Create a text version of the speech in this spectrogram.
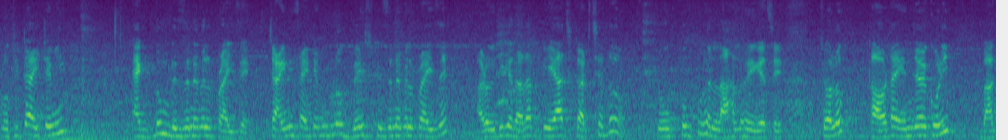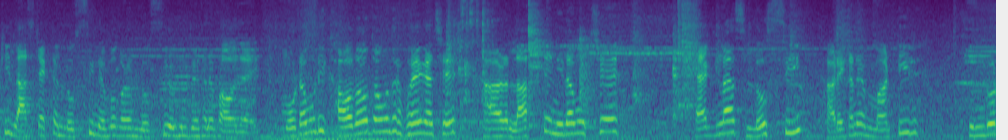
প্রতিটা আইটেমই একদম রিজনেবল প্রাইসে চাইনিজ আইটেমগুলো বেশ রিজনেবল প্রাইসে আর ওইদিকে দাদা পেঁয়াজ কাটছে তো চোখ ফোক পুরো লাল হয়ে গেছে। চলো, খাওয়াটা এনজয় করি। বাকি লাস্টে একটা লস্যি নেব, কারণ লস্যিও কিন্তু এখানে পাওয়া যায়। মোটামুটি খাওয়া দাওয়া তো আমাদের হয়ে গেছে। আর লাস্টে নিলাম হচ্ছে এক গ্লাস লস্যি। আর এখানে মাটির সুন্দর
